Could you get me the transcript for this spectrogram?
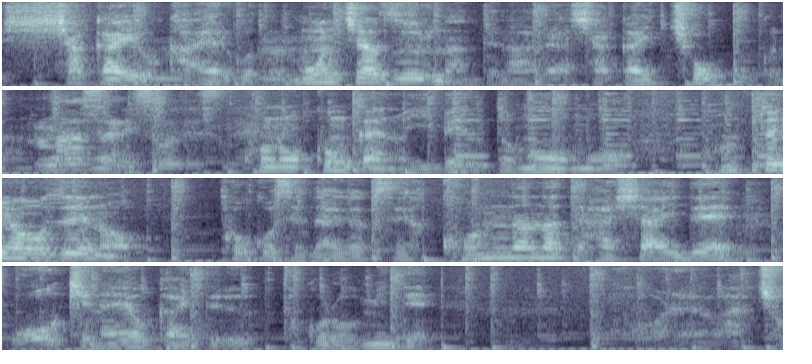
社会を変えること、うん。モンチャズールなんてのはあれは社会彫刻なんだよね。まさにそうですね。この今回のイベントももう本当に大勢の高校生大学生がこんなになってはしゃいで大きな絵を描いてるところを見て彫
